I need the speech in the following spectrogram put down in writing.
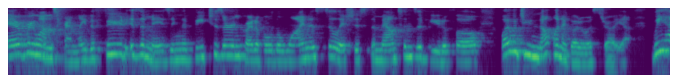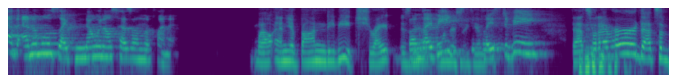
Everyone's friendly. The food is amazing. The beaches are incredible. The wine is delicious. The mountains are beautiful. Why would you not want to go to Australia? We have animals like no one else has on the planet. Well, and you have Bondi Beach, right? Isn't Bondi Beach is the place to be. That's what I've heard. That's a,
